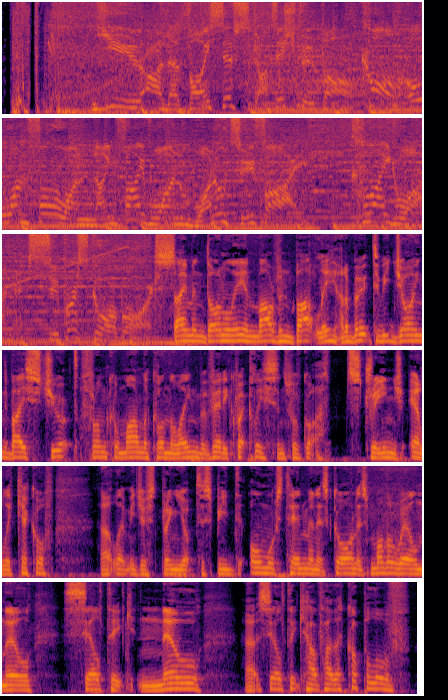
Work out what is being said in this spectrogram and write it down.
You are the voice of Scottish football. Call 0141 951 1025. Clyde One Super Scoreboard. Simon Donnelly and Marvin Bartley are about to be joined by Stuart from Kilmarnock on the line, but very quickly, since we've got a strange early kickoff. Uh, let me just bring you up to speed. Almost 10 minutes gone. It's Motherwell nil, Celtic nil. Uh, Celtic have had a couple of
